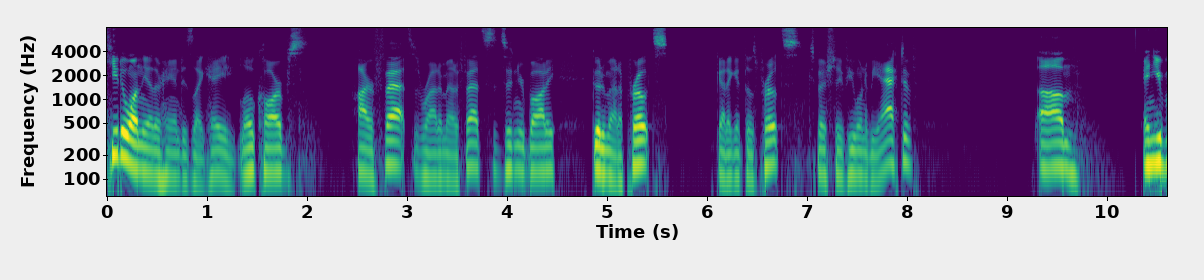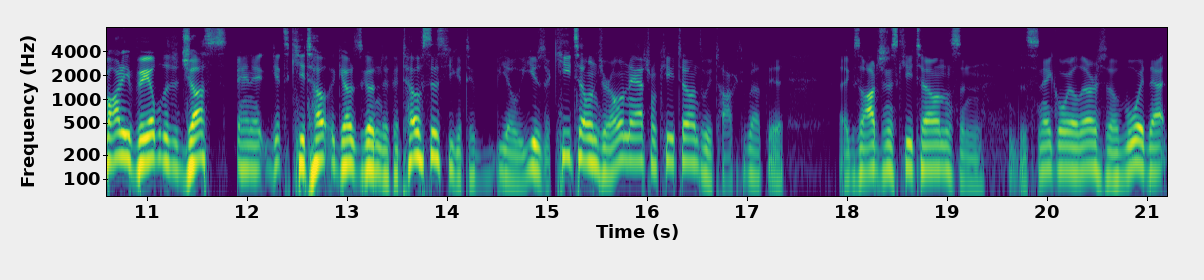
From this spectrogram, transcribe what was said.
Keto on the other hand is like, hey, low carbs, higher fats, right amount of fats that's in your body, good amount of proteins. Got to get those proteins, especially if you want to be active. Um, and your body be able to adjust, and it gets keto, it goes, goes into ketosis. You get to you know use the ketones, your own natural ketones. We talked about the exogenous ketones and the snake oil there, so avoid that.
